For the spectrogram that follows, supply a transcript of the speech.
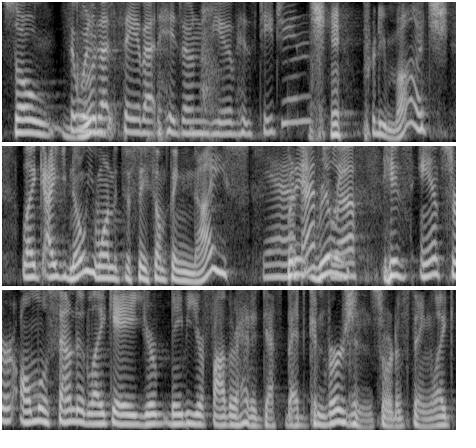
So, So what does that say about his own view of his teachings? pretty much. Like I know he wanted to say something nice, Yeah, but it really rough. his answer almost sounded like a your maybe your father had a deathbed conversion sort of thing. Like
